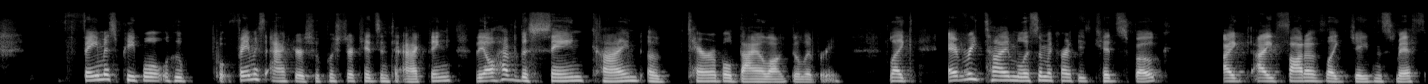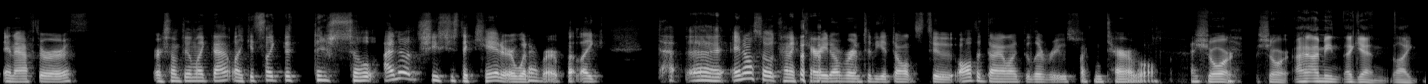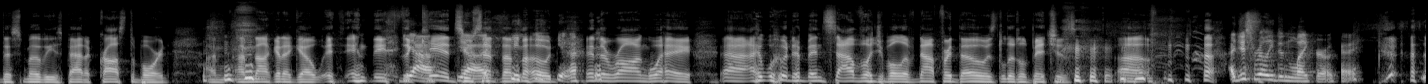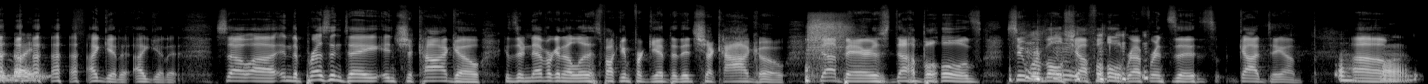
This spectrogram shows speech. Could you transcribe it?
Famous people who famous actors who push their kids into acting, they all have the same kind of terrible dialogue delivery. Like every time Melissa McCarthy's kids spoke, I I thought of like Jaden Smith in After Earth or something like that. Like it's like that they're so I know she's just a kid or whatever, but like that, uh, and also it kind of carried over into the adults too. All the dialogue delivery was fucking terrible. I- Sure, Sure. I, I mean, again, like this movie is bad across the board. I'm I'm not gonna go. It, and it's the Yeah, kids yeah. who set the mode Yeah. in the wrong way. Uh, it would have been salvageable if not for those little bitches. uh, I just really didn't like her. Okay, It's. I get it. I get it. So uh, in the present day in Chicago, because they're never gonna let us fucking forget that it's Chicago. the Bears, the Bulls, Super Bowl Shuffle references. God damn. Um, God.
